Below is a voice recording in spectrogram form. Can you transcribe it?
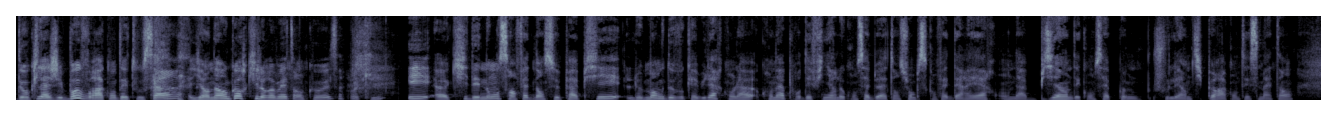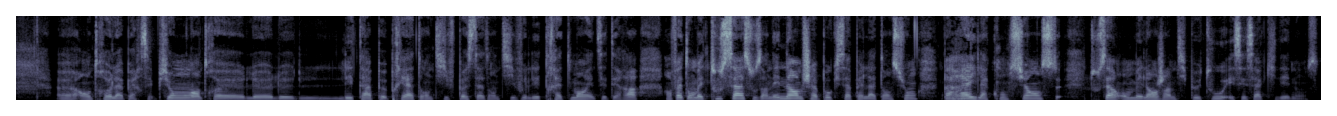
Donc là, j'ai beau vous raconter tout ça, il y en a encore qui le remettent en cause et qui dénonce en fait dans ce papier le manque de vocabulaire qu'on a, qu'on a pour définir le concept de l'attention, parce qu'en fait derrière on a bien des concepts comme je vous l'ai un petit peu raconté ce matin, euh, entre la perception, entre l'étape pré-attentive, post-attentive, les traitements, etc. En fait on met tout ça sous un énorme chapeau qui s'appelle l'attention. Pareil, la conscience, tout ça on mélange un petit peu tout et c'est ça qui dénonce.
